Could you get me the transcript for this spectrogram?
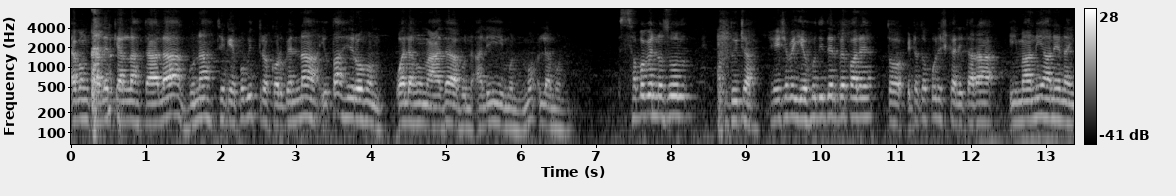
এবং তাদেরকে আল্লাহ তাআলা গুনাহ থেকে পবিত্র করবেন না। ইউতাহিরুহুম ওয়ালাহুম আযাবুন আলীমুন মু'লামুন। সাবাবের নজুল দুইটা। সেই হিসাবে ইহুদিদের ব্যাপারে তো এটা তো পরিষ্কারই তারা ইমানই আনে নাই।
